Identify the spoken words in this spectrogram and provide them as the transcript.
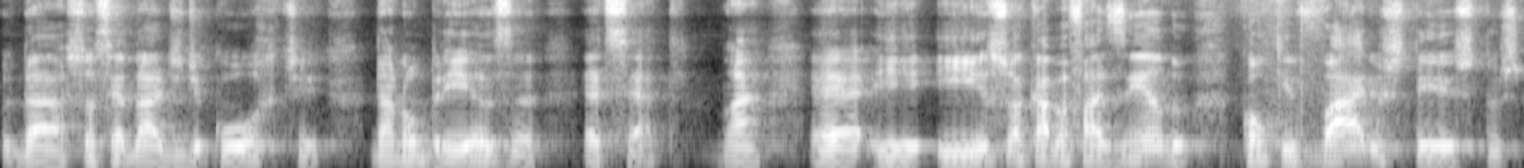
da sociedade de corte, da nobreza, etc. É? É, e, e isso acaba fazendo com que vários textos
